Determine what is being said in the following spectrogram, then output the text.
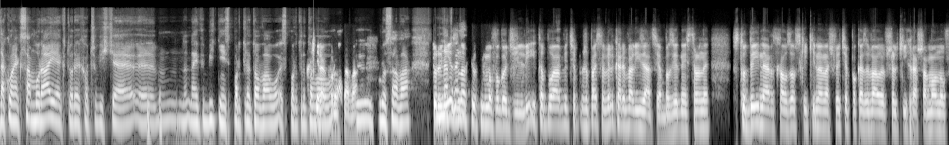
taką jak samuraje, których oczywiście y, najwybitniej sportretował, sportretował Kurosawa. Y, Kurosawa. Który Natomiast... nie znosił filmów o Godzilli i to była, wiecie, proszę Państwa, wielka rywalizacja, bo z jednej strony studyjne arthouse'owskie kina na świecie pokazywały wszelkich Rashamonów,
